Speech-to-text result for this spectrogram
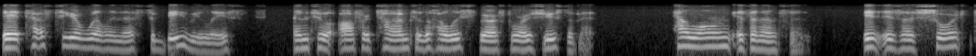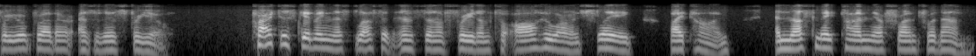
They attest to your willingness to be released and to offer time to the Holy Spirit for his use of it. How long is an instant? It is as short for your brother as it is for you. Practice giving this blessed instant of freedom to all who are enslaved by time, and thus make time their friend for them.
